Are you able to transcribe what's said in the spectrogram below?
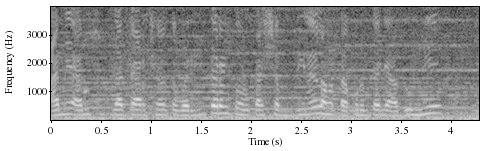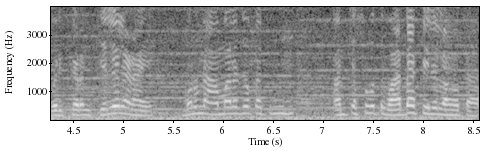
आम्ही अनुसूचित जाती आरक्षणाचं वर्गीकरण करू का शब्द दिलेला होता परंतु त्यांनी अजूनही वर्गीकरण केलेलं नाही. म्हणून आम्हाला जो का तुम्ही आमच्यासोबत वादा केलेला होता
